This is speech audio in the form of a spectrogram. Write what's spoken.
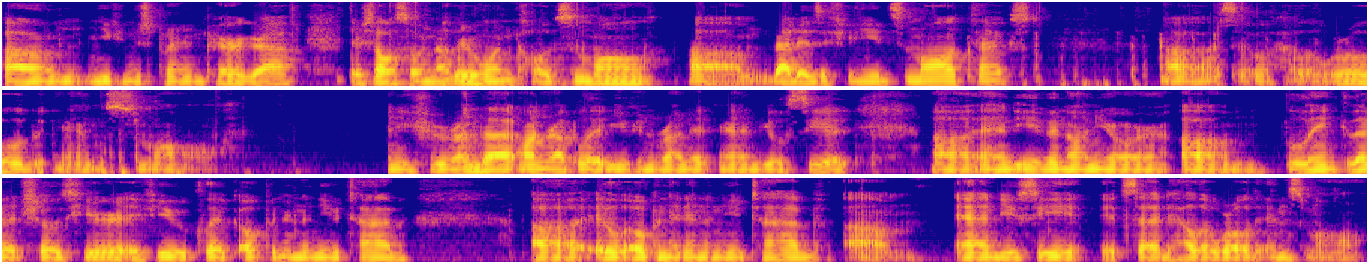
Um, you can just put in paragraph. There's also another one called small. Um, that is if you need small text. Uh, so hello world and small. And if you run that on Replit, you can run it and you'll see it. Uh, and even on your um, link that it shows here, if you click open in a new tab, uh, it'll open it in a new tab. Um, and you see it said hello world in small.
